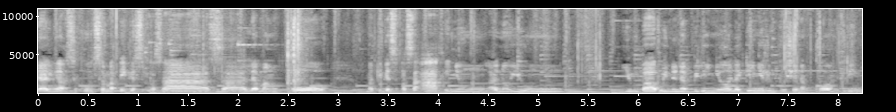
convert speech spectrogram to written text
dahil nga kung sa matigas pa sa sa lamang ko, matigas pa sa akin yung ano yung yung baboy na nabili nyo, lagyan nyo rin po siya ng konting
